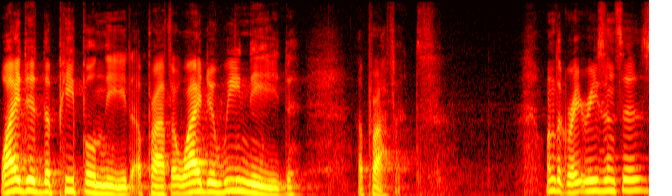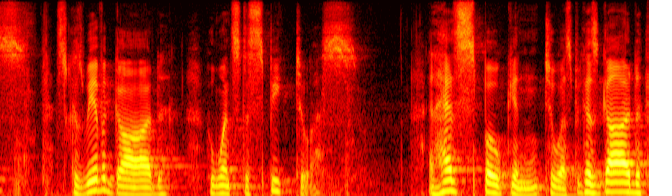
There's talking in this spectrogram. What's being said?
Why did the people need a prophet? Why do we need a prophet? One of the great reasons is it's because we have a God who wants to speak to us and has spoken to us because God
